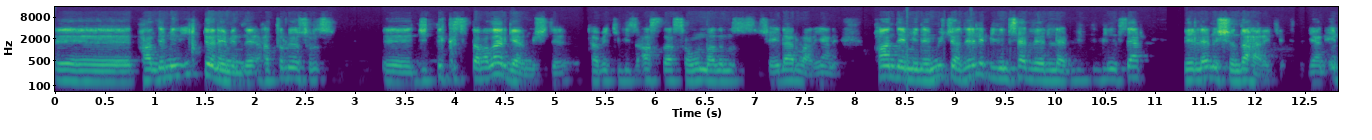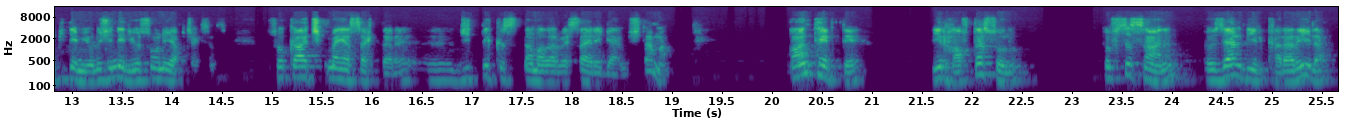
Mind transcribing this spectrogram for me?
Ee, pandeminin ilk döneminde hatırlıyorsunuz e, ciddi kısıtlamalar gelmişti. Tabii ki biz asla savunmadığımız şeyler var. Yani pandemiyle mücadele bilimsel veriler, bilimsel verilerin ışığında hareket. Yani epidemiyoloji ne diyorsa onu yapacaksınız. Sokağa çıkma yasakları, e, ciddi kısıtlamalar vesaire gelmişti ama Antep'te bir hafta sonu Hıfzı Sağ'ın özel bir kararıyla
